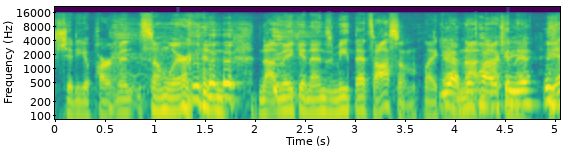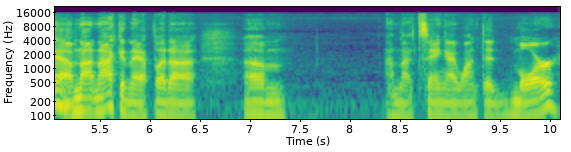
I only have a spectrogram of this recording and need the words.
shitty apartment somewhere and not making ends meet that's awesome. Like Yeah, i'm not knocking that. yeah i'm not knocking that but uh um i'm not saying i wanted more.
